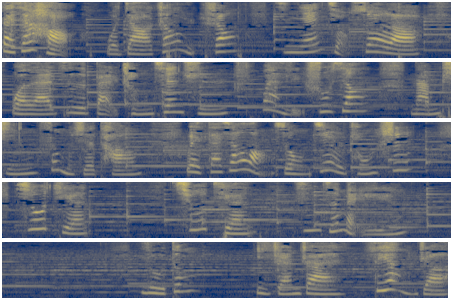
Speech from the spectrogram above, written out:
大家好，我叫张雨生，今年九岁了，我来自百城千群万里书香南平父母学堂，为大家朗诵今日童诗《秋天》。秋天，金子美玲，路灯一盏盏亮着，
